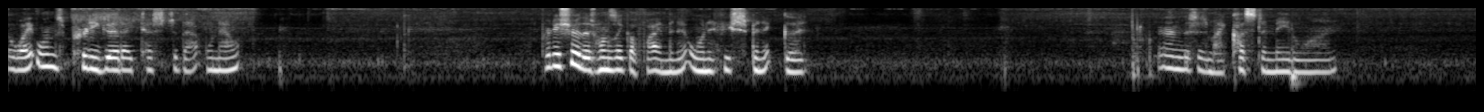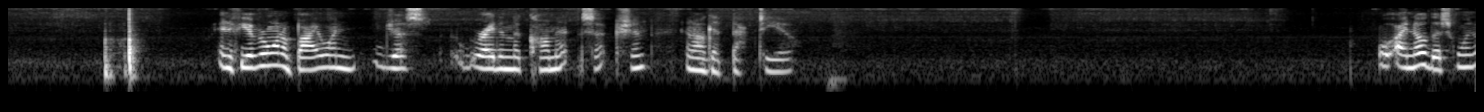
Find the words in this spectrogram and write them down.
The white one's pretty good. I tested that one out. Pretty sure this one's like a five minute one if you spin it good. And this is my custom made one. And if you ever want to buy one, just write in the comment section and I'll get back to you. Well, I know this one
